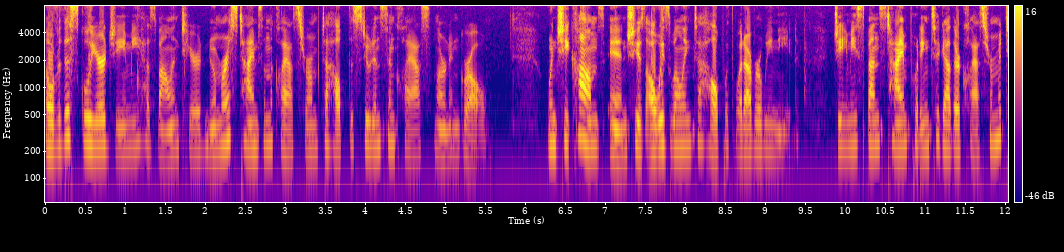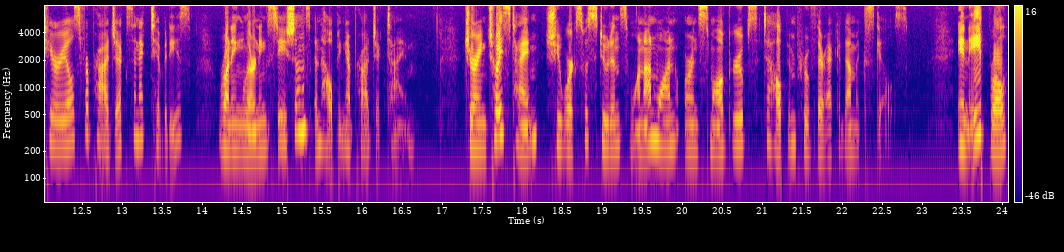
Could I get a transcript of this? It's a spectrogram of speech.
Over this school year, Jamie has volunteered numerous times in the classroom to help the students in class learn and grow. When she comes in, she is always willing to help with whatever we need. Jamie spends time putting together classroom materials for projects and activities, running learning stations, and helping at project time. During choice time, she works with students one on one or in small groups to help improve their academic skills. In April,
